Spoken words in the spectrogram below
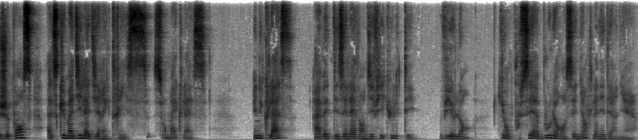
Je pense à ce que m'a dit la directrice sur ma classe. Une classe avec des élèves en difficulté, violents, qui ont poussé à bout leur enseignante l'année dernière.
